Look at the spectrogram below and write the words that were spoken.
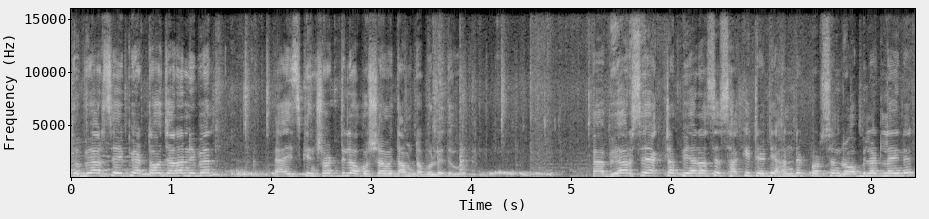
তো বেয়ার্স এই পেয়ারটাও যারা নেবেন স্ক্রিনশট দিলে অবশ্যই আমি দামটা বলে দেবো। হ্যাঁ বিহার্সে একটা পেয়ার আছে সাকি টেডি হান্ড্রেড পার্সেন্ট র ব্লাড লাইনের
